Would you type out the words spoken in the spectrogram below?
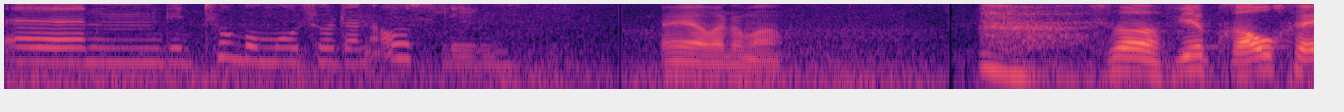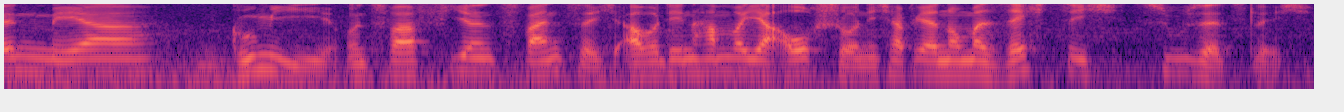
ähm, den Turbomotor dann auslegen. Ja, ja, warte mal. So, wir brauchen mehr Gummi. Und zwar 24. Aber den haben wir ja auch schon. Ich habe ja nochmal 60 zusätzlich.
